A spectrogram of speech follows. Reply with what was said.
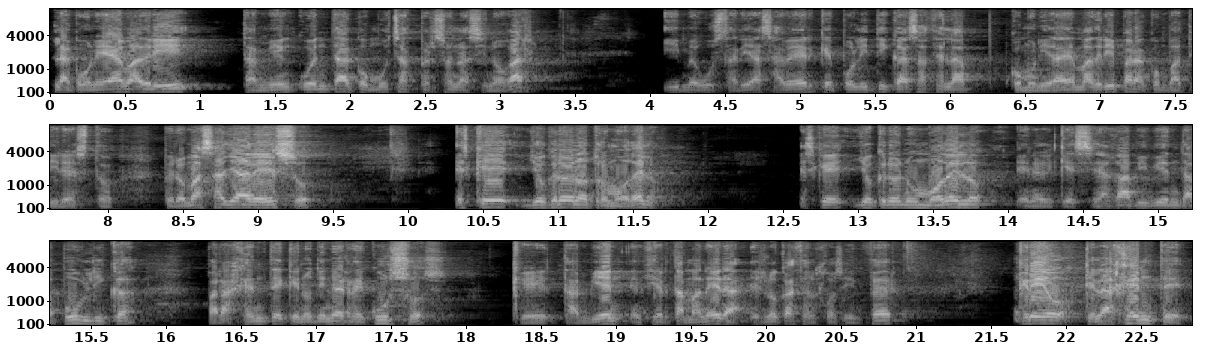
la Comunidad de Madrid también cuenta con muchas personas sin hogar y me gustaría saber qué políticas hace la Comunidad de Madrid para combatir esto. Pero más allá de eso, es que yo creo en otro modelo. Es que yo creo en un modelo en el que se haga vivienda pública para gente que no tiene recursos, que también, en cierta manera, es lo que hace el Josinfer. Creo que la gente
